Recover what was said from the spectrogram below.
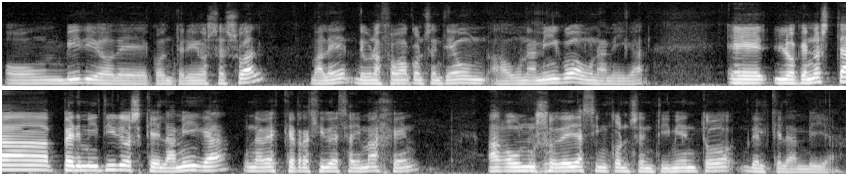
o un vídeo de contenido sexual, ¿vale? De una forma consentida a un, a un amigo o a una amiga. Eh, lo que no está permitido es que la amiga, una vez que recibe esa imagen, haga un uso de ella sin consentimiento del que la envía.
